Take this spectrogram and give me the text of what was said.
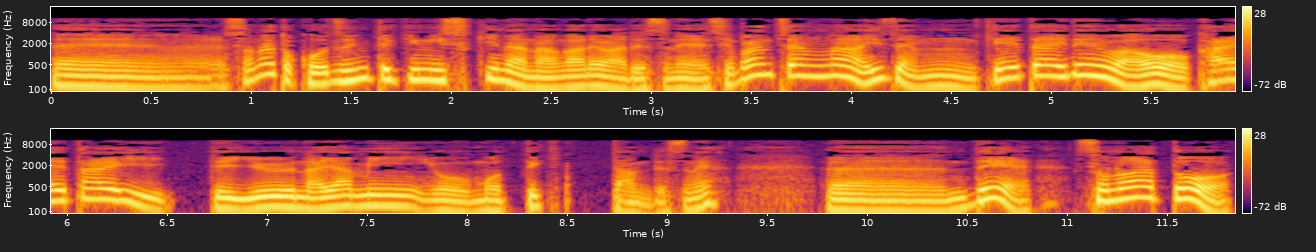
えー、その後個人的に好きな流れはですね、シバンちゃんが以前、携帯電話を変えたいっていう悩みを持ってきたんですね。で、その後、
